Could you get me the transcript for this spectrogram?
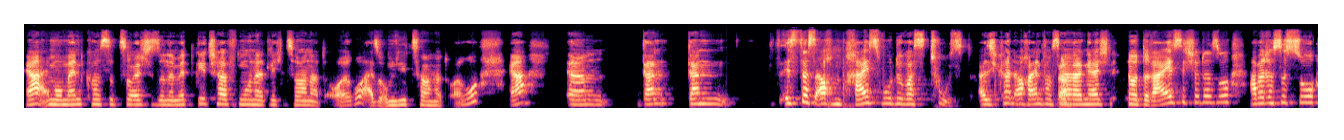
ja, im Moment kostet zum Beispiel so eine Mitgliedschaft monatlich 200 Euro, also um die 200 Euro, ja, ähm, dann, dann ist das auch ein Preis, wo du was tust. Also ich könnte auch einfach sagen, ja, ja ich nehme nur 30 oder so, aber das ist so,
